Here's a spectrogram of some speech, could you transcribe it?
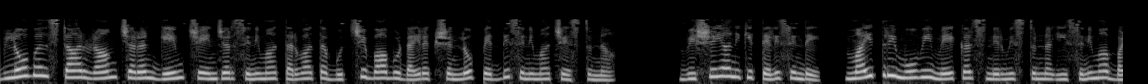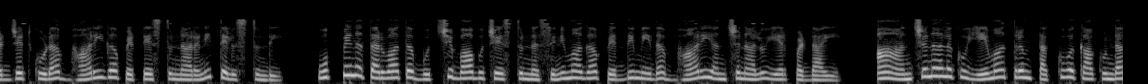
Global star Ram Charan game changer cinema తర్వాత బుచ్చిబాబు డైరెక్షన్లో పెద్ది సినిమా చేస్తున్నా విషయానికి తెలిసిందే మైత్రి మూవీ మేకర్స్ నిర్మిస్తున్న ఈ సినిమా బడ్జెట్ కూడా భారీగా పెట్టేస్తున్నారని తెలుస్తుంది. ఉప్పిన తర్వాత బుచ్చిబాబు చేస్తున్న సినిమాగా పెద్ది మీద భారీ అంచనాలు ఏర్పడ్డాయి. ఆ అంచనాలకు ఏమాత్రం తక్కువ కాకుండా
